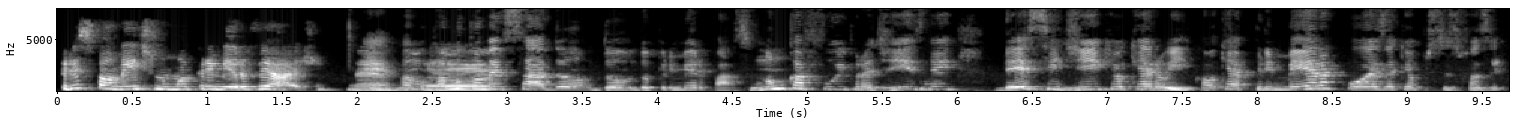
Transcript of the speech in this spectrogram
principalmente numa primeira viagem. Né? É, vamos, vamos é... começar do, do, do, primeiro passo. Nunca fui para Disney, decidi que eu quero ir. Qual que é a primeira coisa que eu preciso fazer?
